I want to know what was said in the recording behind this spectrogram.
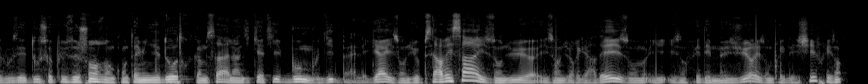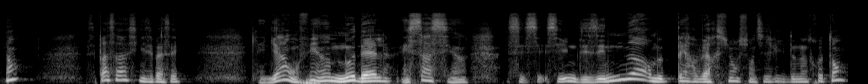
vous avez 12 fois plus de chances d'en contaminer d'autres comme ça à l'indicatif, boum, vous dites, bah, les gars, ils ont dû observer ça, ils ont dû, euh, ils ont dû regarder, ils ont, ils ont fait des mesures, ils ont pris des chiffres, ils ont... Non, c'est pas ça ce qui s'est passé. Les gars ont fait un modèle. Et ça, c'est un, une des énormes perversions scientifiques de notre temps.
